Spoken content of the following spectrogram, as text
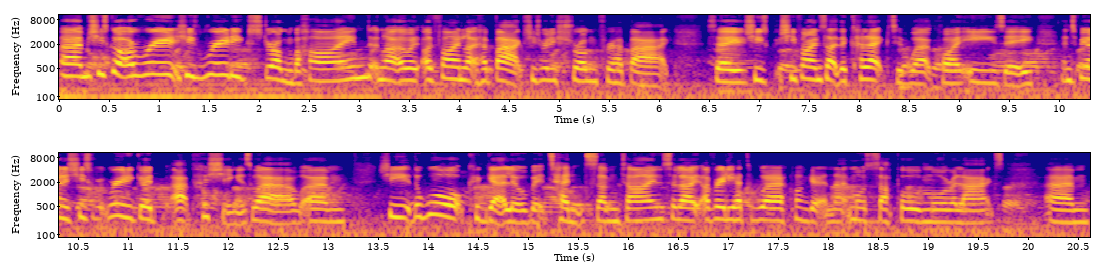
Um, she's got a really, she's really strong behind, and like I find like her back, she's really strong for her back. So she's she finds like the collective work quite easy, and to be honest, she's really good at pushing as well. Um, she the walk can get a little bit tense sometimes, so like I've really had to work on getting that more supple and more relaxed. Um,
